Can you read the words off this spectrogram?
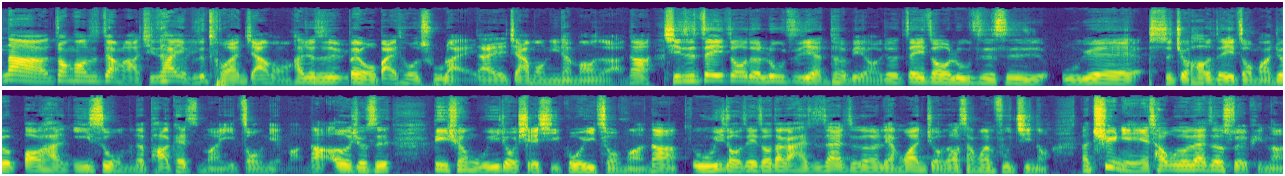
那状况是这样啦，其实他也不是突然加盟，他就是被我拜托出来来加盟呢喃猫的啦。那其实这一周的录制也很特别哦，就这一周的录制是五月十九号这一周嘛，就包含一是我们的 Podcast 满一周年嘛，那二就是币圈五一九学习过一周嘛，那五一九这一周大概还是在这个两万九到三万附近哦。那去年也差不多在这个水平了，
